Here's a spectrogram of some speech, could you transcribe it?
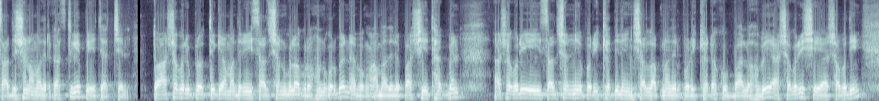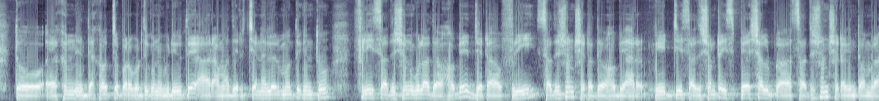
সাজেশন আমাদের কাছ থেকে পেয়ে যাচ্ছেন। তো আশা করি প্রত্যেকে আমাদের এই সাজেশনগুলো গ্রহণ করবেন এবং আমাদের পাশেই থাকবেন। আশা করি এই সাজেশন নিয়ে পরীক্ষা দিলে ইনশাল্লাহ আপনাদের পরীক্ষাটা খুব ভালো হবে। আশা করি সেই আশাবাদী। তো এখন দেখা হচ্ছে পরবর্তী কোনো ভিডিওতে আর আমাদের চ্যানেলের মধ্যে কিন্তু ফ্রি সাজেশনগুলো দেওয়া হবে। যেটা ফ্রি সাজেশন সেটা দেওয়া হবে। আর পেড যে সাজেশনটা স্পেশাল সাজেশন সেটা কিন্তু আমরা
